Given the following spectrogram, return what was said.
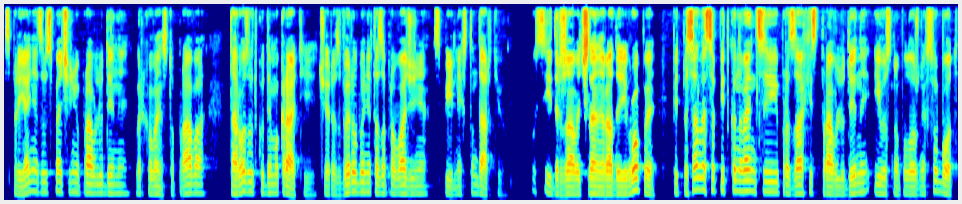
сприяння забезпеченню прав людини, верховенство права та розвитку демократії через вироблення та запровадження спільних стандартів. Усі держави-члени Ради Європи підписалися під Конвенцією про захист прав людини і основоположних свобод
